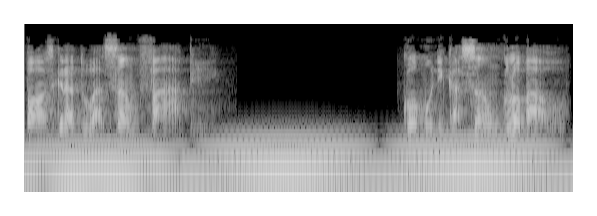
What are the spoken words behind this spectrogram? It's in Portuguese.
Pós-graduação FAP. Comunicação Global.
